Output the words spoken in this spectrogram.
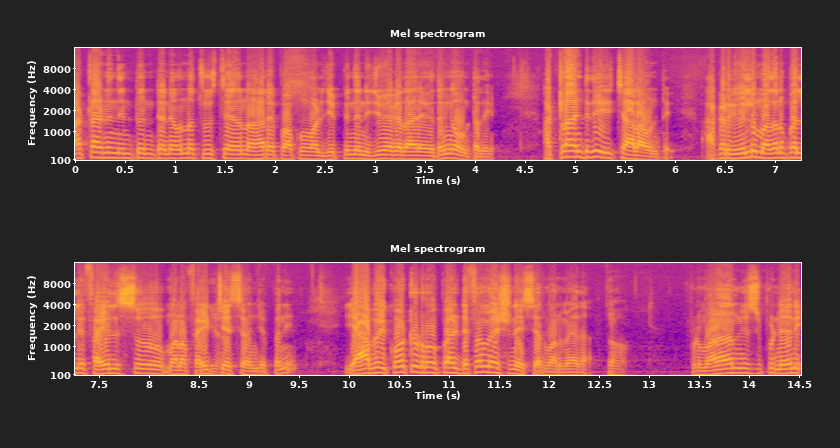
మాట్లాడింది వింటుంటేనే ఉన్న చూస్తే ఏమన్నా హరే పాపం వాళ్ళు చెప్పింది నిజమే కదా అనే విధంగా ఉంటుంది. అట్లాంటిది చాలా ఉంటాయి. అక్కడికి వెళ్ళి మదనపల్లి ఫైల్స్ మనం ఫైట్ చేసామని చెప్పని యాభై కోట్ల రూపాయలు డిఫర్మేషన్ వేశారు మన మీద. ఇప్పుడు మా న్యూస్ ఇప్పుడు నేను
